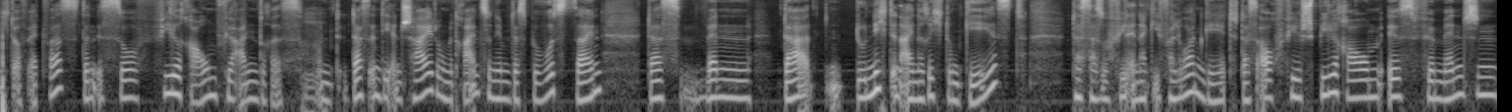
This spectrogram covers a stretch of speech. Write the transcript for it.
nicht auf etwas, dann ist so viel Raum für anderes. Mhm. Und das in die Entscheidung mit reinzunehmen, das Bewusstsein, dass wenn da du nicht in eine Richtung gehst, dass da so viel Energie verloren geht, dass auch viel Spielraum ist für Menschen,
